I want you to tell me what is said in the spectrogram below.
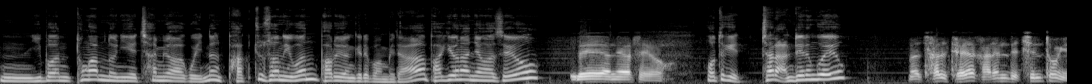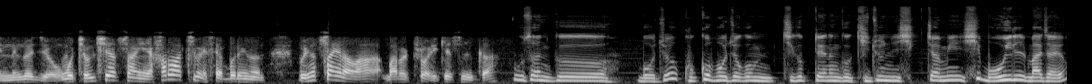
음, 이번 통합 논의에 참여하고 있는 박주선 의원 바로 연결해 봅니다. 박 의원 안녕하세요. 네, 안녕하세요. 어떻게 잘 안 되는 거예요? 잘 돼야 가는데 진통이 있는 거죠. 뭐 정치 협상이 하루 아침에 돼버리면 뭐 협상이라고 말할 필요가 있겠습니까? 우선 그 뭐죠? 국고보조금 지급되는 그 기준 시점이 15일 맞아요?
